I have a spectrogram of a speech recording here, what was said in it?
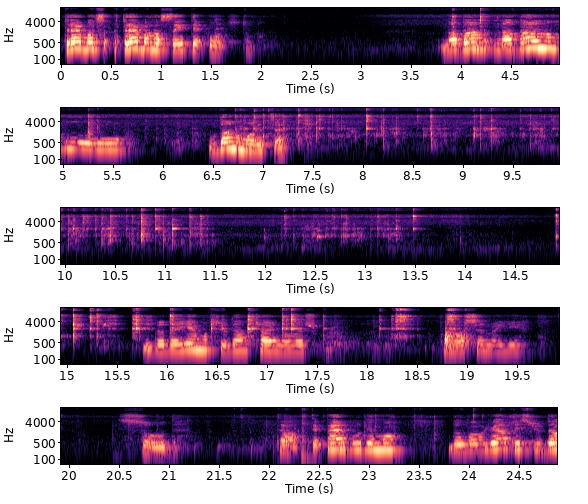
треба, треба гасити оцтом. На, дан, на даному, у даному рецепті. І додаємо сюди чайну ложку погашеної соди. Так, тепер будемо додати сюди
